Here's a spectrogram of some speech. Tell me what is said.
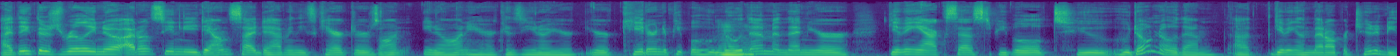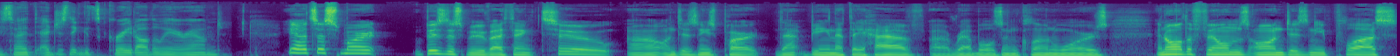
I think there's really no, I don't see any downside to having these characters on, you know, on here because, you know, you're, you're catering to people who know them and then you're giving access to people to, who don't know them, uh, giving them that opportunity. So I, I just think it's great all the way around. Yeah, it's a smart business move, I think, too, uh, on Disney's part. That being that they have uh, Rebels and Clone Wars and all the films on Disney Plus.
